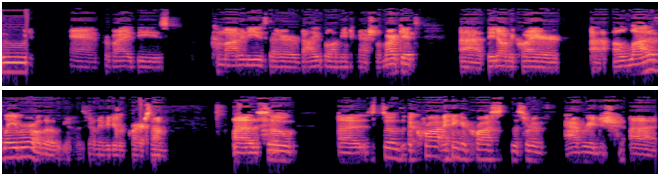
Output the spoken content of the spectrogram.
food and provide these commodities that are valuable on the international market. Uh, they don't require uh, a lot of labor, although you know, certainly they do require some. Uh, so, uh, so across, I think across the sort of average uh,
